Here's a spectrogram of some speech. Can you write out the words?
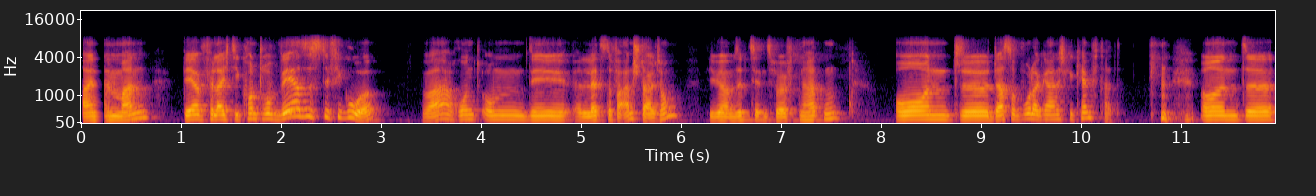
einem Mann, der vielleicht die kontroverseste Figur war rund um die letzte Veranstaltung, die wir am 17.12. hatten. Und äh, das, obwohl er gar nicht gekämpft hat. und äh,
